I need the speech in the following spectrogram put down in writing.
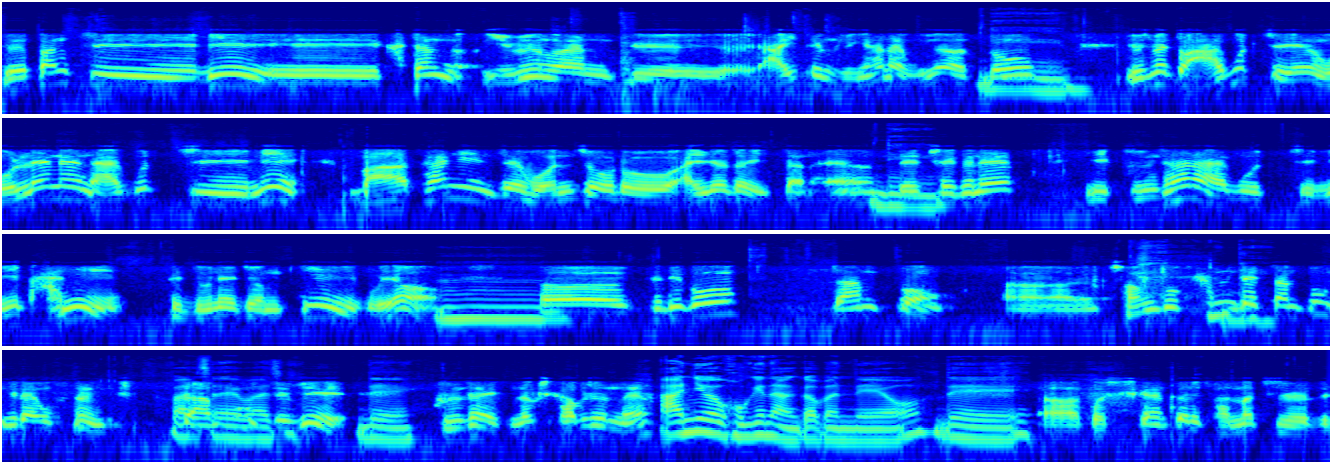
그 빵집이 가장 유명한 그 아이템 중에 하나고요. 또 네. 요즘에 또 아구찜 원래는 아구찜이 마산이 이제 원조로 알려져 있잖아요. 근데 네. 최근에 이 군산 아구찜이 많이 그 눈에 좀 띄이고요. 음, 어 그리고 짬뽕 어 전국 3대 짬뽕이라고 하는. 짬뽕집이 네. 군산에 있습니다. 혹시 가보셨나요? 아니요, 거기는 안 가봤네요. 네. 아, 그 시간대를 잘 맞추셔야 돼.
